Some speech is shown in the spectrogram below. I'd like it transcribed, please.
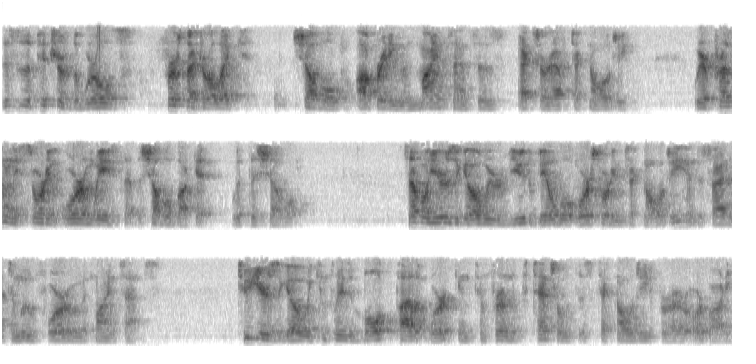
This is a picture of the world's first hydraulic shovel operating with MineSense's XRF technology. We are presently sorting ore and waste at the shovel bucket with this shovel. Several years ago, we reviewed available ore sorting technology and decided to move forward with MineSense. Two years ago, we completed bulk pilot work and confirmed the potential of this technology for our ore body.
